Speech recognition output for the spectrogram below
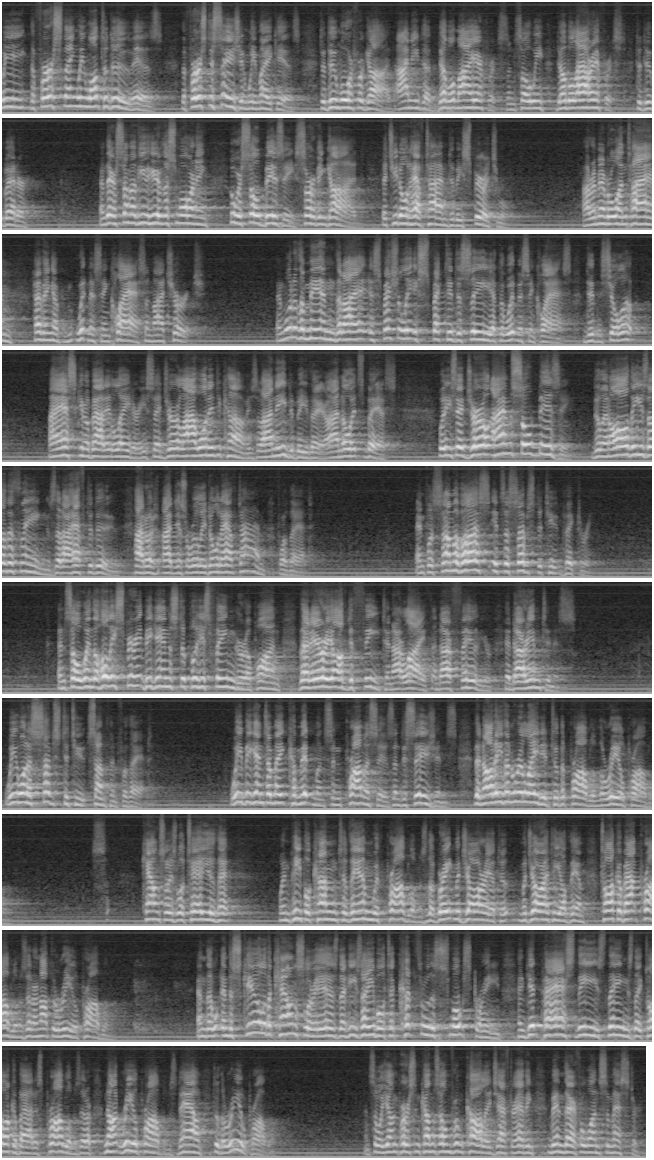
we, the first thing we want to do is, the first decision we make is, to do more for God. I need to double my efforts, and so we double our efforts to do better. And there's some of you here this morning who are so busy serving God that you don't have time to be spiritual. I remember one time having a witnessing class in my church. And one of the men that I especially expected to see at the witnessing class didn't show up. I asked him about it later. He said, Gerald, I wanted to come. He said, I need to be there. I know it's best. But he said, Gerald, I'm so busy doing all these other things that I have to do. I, I just really don't have time for that. And for some of us, it's a substitute victory. And so when the Holy Spirit begins to put his finger upon that area of defeat in our life and our failure and our emptiness, we want to substitute something for that. We begin to make commitments and promises and decisions that are not even related to the problem, the real problem. Counselors will tell you that when people come to them with problems, the great majority, of them talk about problems that are not the real problem. And the, and the skill of a counselor is that he's able to cut through the smoke screen and get past these things they talk about as problems that are not real problems down to the real problem. And so a young person comes home from college after having been there for one semester.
